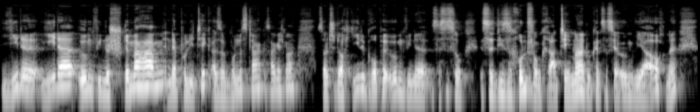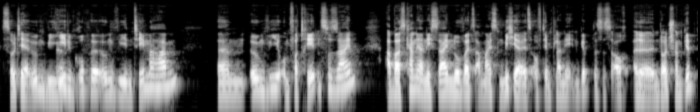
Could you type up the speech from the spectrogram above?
jede, jeder irgendwie eine Stimme haben in der Politik, also im Bundestag, sage ich mal, sollte doch jede Gruppe irgendwie eine, das ist so, ist so dieses Rundfunkrat-Thema, du kennst das ja irgendwie ja auch, ne? Es sollte ja irgendwie Ja. jede Gruppe irgendwie ein Thema haben, ähm, irgendwie, um vertreten zu sein. Aber es kann ja nicht sein, nur weil es am meisten Michaels auf dem Planeten gibt, dass es auch äh, in Deutschland gibt,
